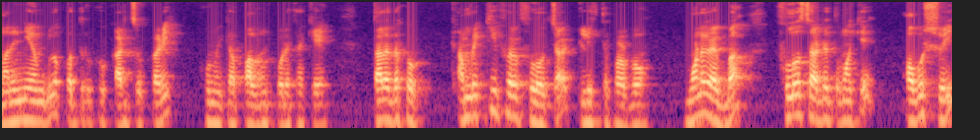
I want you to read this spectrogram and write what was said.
মানে নিয়মগুলো কতটুকু কার্যকারী ভূমিকা পালন করে থাকে। তাহলে দেখো আমরা কীভাবে ফ্লো চার্ট লিখতে পারব? মনে রাখবা ফ্লো চার্টে তোমাকে অবশ্যই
